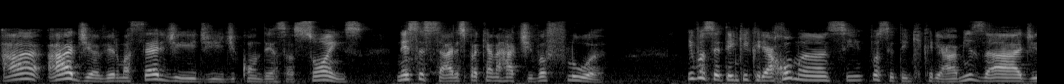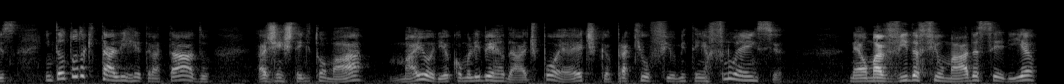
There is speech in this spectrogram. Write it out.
há, há de haver uma série de, de, de condensações necessárias para que a narrativa flua. E você tem que criar romance, você tem que criar amizades. Então tudo que está ali retratado, a gente tem que tomar maioria como liberdade poética para que o filme tenha fluência. Né? Uma vida filmada seria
